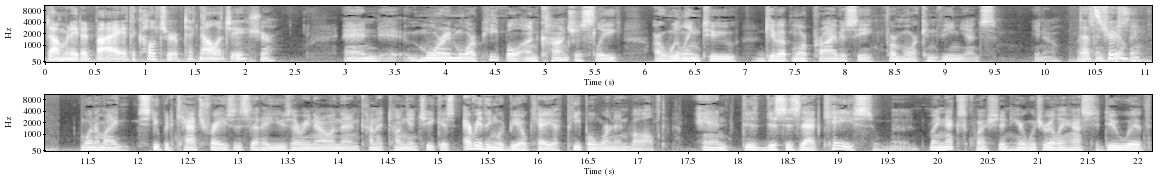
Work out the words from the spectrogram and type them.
dominated by the culture of technology. Sure. And uh, more and more people unconsciously are willing to give up more privacy for more convenience. You know, that's, that's true. One of my stupid catchphrases that I use every now and then, kind of tongue in cheek, is everything would be okay if people weren't involved. And th- this is that case. Uh, my next question here, which really has to do with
